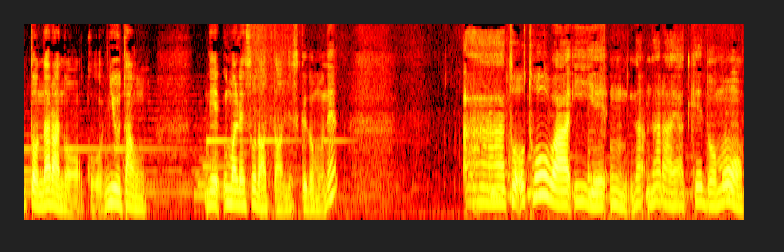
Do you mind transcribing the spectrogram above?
っと奈良のこうニュータウンで生まれ育ったんですけどもね。あーと、とはいいえ、うん、な、奈良やけども、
